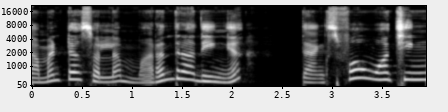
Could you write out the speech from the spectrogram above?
கமெண்ட்டாக சொல்ல மறந்துடாதீங்க தேங்க்ஸ் ஃபார் வாட்சிங்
